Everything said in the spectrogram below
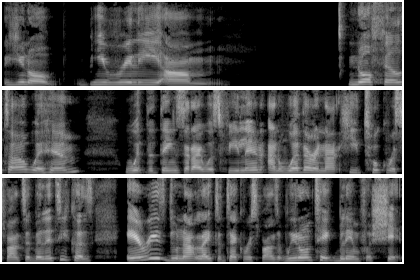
you know be really um no filter with him with the things that I was feeling and whether or not he took responsibility because Aries do not like to take responsibility. We don't take blame for shit.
